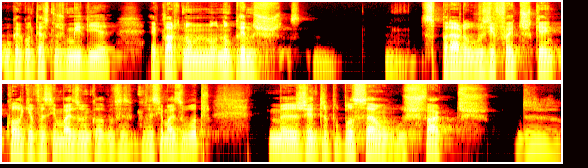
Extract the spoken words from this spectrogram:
o que acontece nos mídias é claro que não, não, não, podemos separar os efeitos de quem, qual é que influencia mais um e qual é que influencia mais o outro, mas entre a população, os factos de,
